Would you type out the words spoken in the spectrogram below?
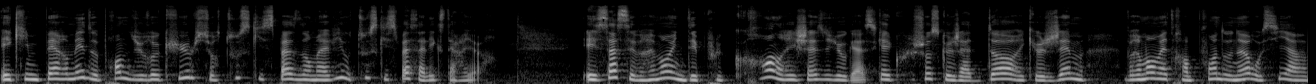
et qui me permet de prendre du recul sur tout ce qui se passe dans ma vie ou tout ce qui se passe à l'extérieur. Et ça, c'est vraiment une des plus grandes richesses du yoga. C'est quelque chose que j'adore et que j'aime vraiment mettre un point d'honneur aussi à,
